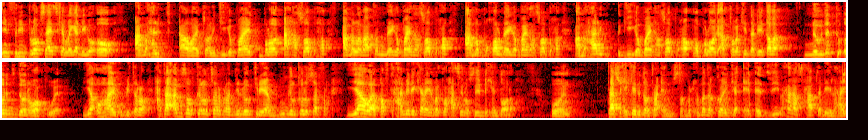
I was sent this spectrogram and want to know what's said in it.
in free block sizeka laga dhigo oo ama hal gigabyte blog ah ha soo baxo ama labaatan megabyte ha soo baxo ama boqol megabyte ha soo baxo ama hal gigabyte ha soo baxo oo blog ah tobankii daqiiqaba nawdadka ordi doona waa kuwe yaa u hayo computero xataa amazon calo server haddii loo keliya ama google calo server yaa waa qofka xamili karaya marka waxaas inuu sii bixin doono. Taas waxay keeni doontaa mustaqbal xumada coinka s v waxaan asxaabta dhihi lahay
